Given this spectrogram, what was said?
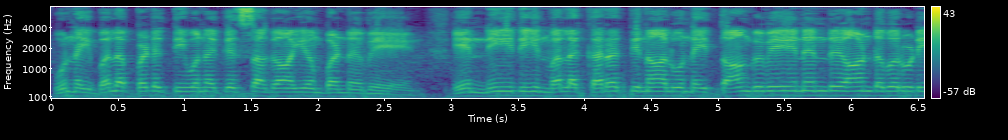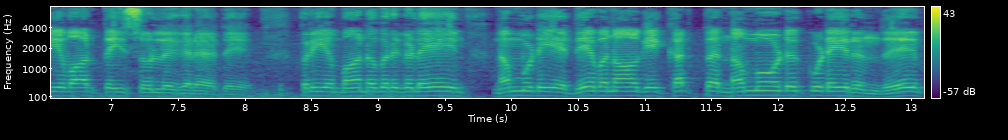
உன்னை பலப்படுத்தி உனக்கு சகாயம் பண்ணுவேன். என் நீதியின் வல்ல கரத்தினால் உன்னை தாங்குவேன் என்று ஆண்டவருடைய வார்த்தை சொல்லுகிறது. பிரியமானவர்களே நம்முடைய தேவனாகிய கர்த்தர் நம்மோடு கூட இருந்து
